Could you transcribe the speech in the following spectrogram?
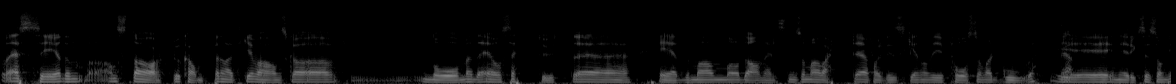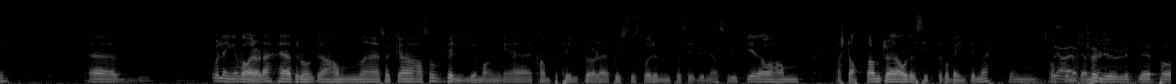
Og jeg ser dem, Han starter jo kampen. Jeg vet ikke hva han skal nå med det å sette ut eh, Edemann og Danielsen, som har vært eh, faktisk en av de få som har vært gode i, ja. i nedrykkssesongen. Eh, hvor lenge varer det? Jeg tror nok Han eh, skal ikke ha så veldig mange kamper til før det plutselig står en ny på sidelinja og skriker. Og han erstatteren tror jeg allerede sitter på benken der. ja, jeg følger jo litt med på,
